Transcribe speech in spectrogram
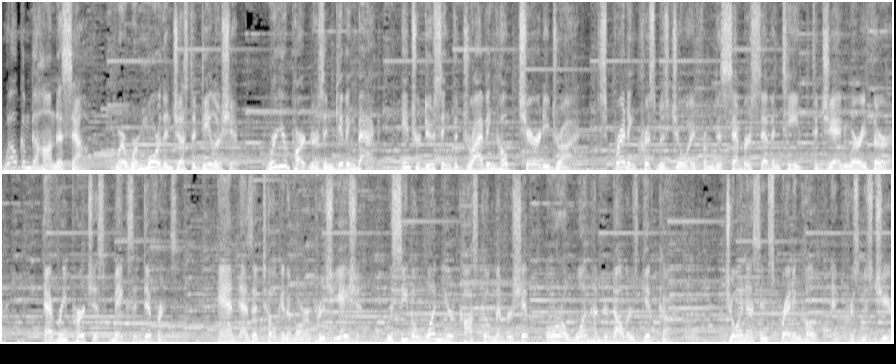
Welcome to Honda South, where we're more than just a dealership. We're your partners in giving back. Introducing the Driving Hope Charity Drive, spreading Christmas joy from December 17th to January 3rd. Every purchase makes a difference. And as a token of our appreciation, receive a one year Costco membership or a $100 gift card. Join us in spreading hope and Christmas cheer.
